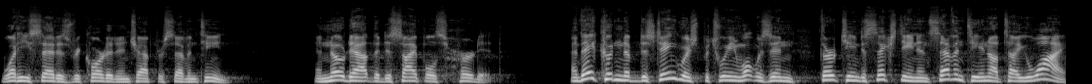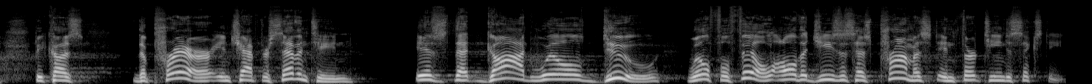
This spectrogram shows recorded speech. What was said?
what he said is recorded in chapter 17. And no doubt the disciples heard it. And they couldn't have distinguished between what was in 13 to 16 and 17. I'll tell you why. Because the prayer in chapter 17 is that God will do, will fulfill all that Jesus has promised in 13 to 16.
